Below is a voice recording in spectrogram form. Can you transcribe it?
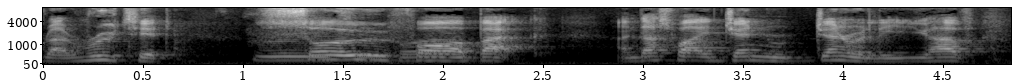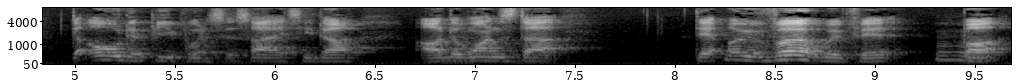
like rooted, so far bro. back, and that's why gen- generally you have the older people in society that are the ones that they're overt with it, Mm-hmm. but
